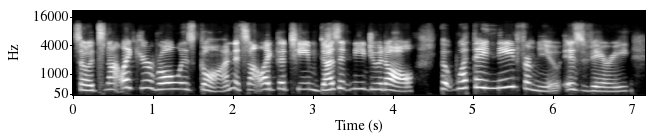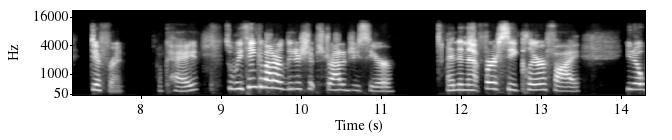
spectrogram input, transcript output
So it's not like your role is gone, it's not like the team doesn't need you at all, but what they need from you is very different. Okay. So we think about our leadership strategies here. And in that first C, clarify, you know,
